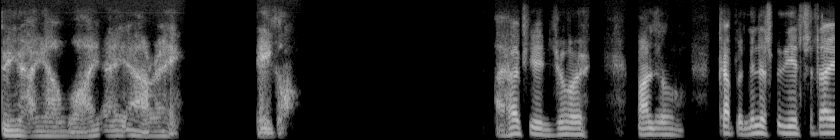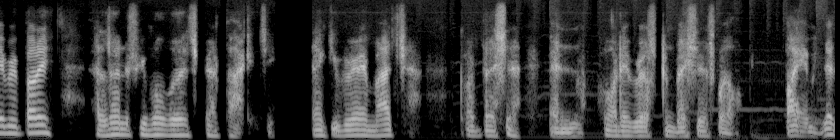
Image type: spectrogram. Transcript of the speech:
Bilyara, B-A-L-Y-A-R-A, eagle. I hope you enjoy my little couple of minutes with you today, everybody, and learn a few more words about Barkindji. Thank you very much. God bless you, and whatever else can bless you as well. Miami, let,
